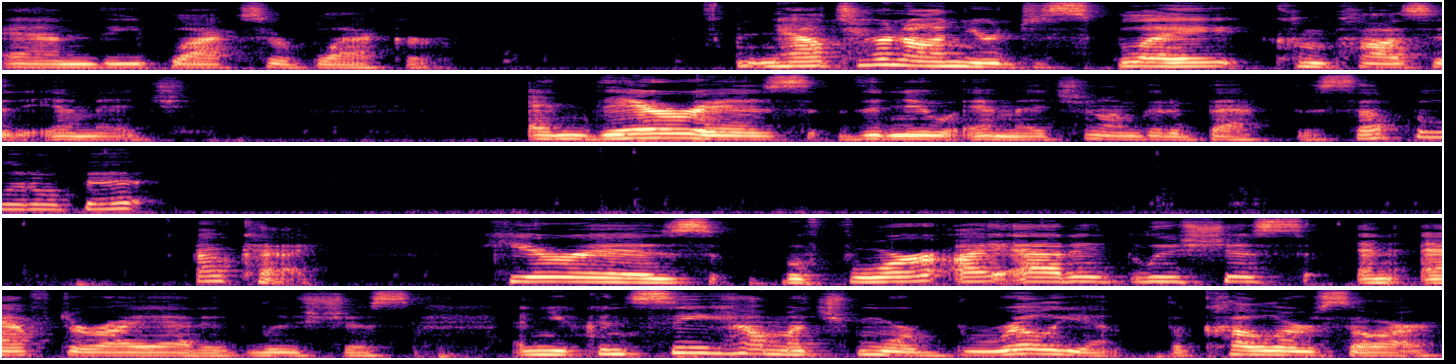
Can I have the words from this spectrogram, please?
and the blacks are blacker. Now turn on your display composite image. And there is the new image. And I'm going to back this up a little bit. Okay, here is before I added Lucis and after I added Lucis. And you can see how much more brilliant the colors are.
